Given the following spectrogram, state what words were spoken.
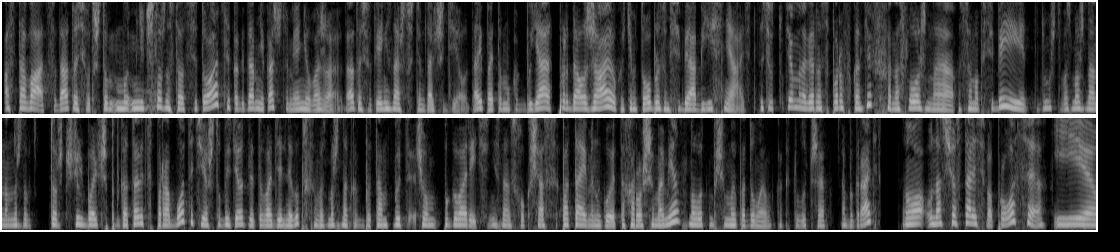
оставаться, да, то есть вот что мне очень сложно оставаться в ситуации, когда мне кажется, что меня не уважают, да, то есть вот я не знаю, что с этим дальше делать, да, и поэтому как бы я продолжаю каким-то образом себя объяснять. То есть вот тема, наверное, споров и конфликтов, она сложная сама по себе, и я думаю, что, возможно, нам нужно тоже чуть-чуть больше подготовиться, поработать ее, чтобы сделать для этого отдельный выпуск, возможно, как бы там будет о чем поговорить. Не знаю, сколько сейчас по таймингу это хороший момент, но вот, в общем, мы подумаем, как это лучше обыграть. Но у нас еще остались вопросы, и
